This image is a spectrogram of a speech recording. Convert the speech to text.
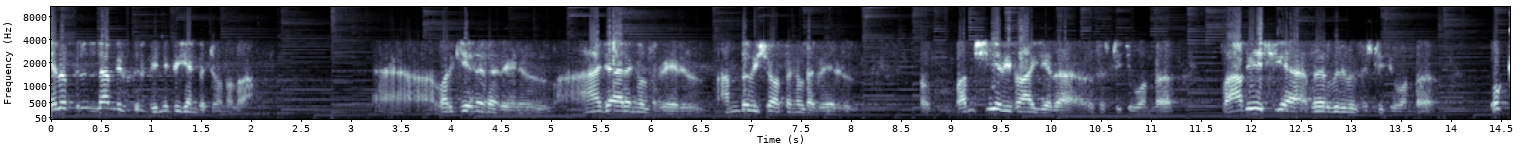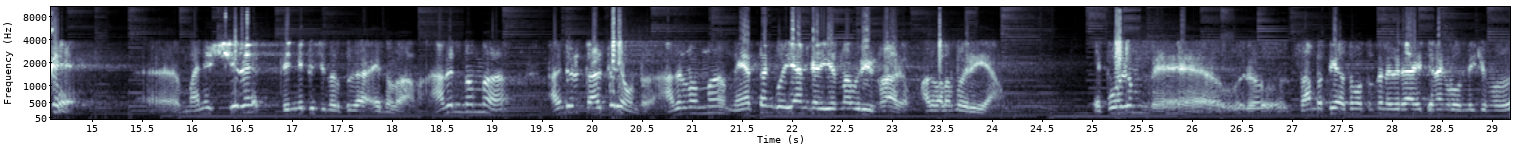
ഏതെല്ലാം വിധത്തിൽ ഭിന്നിപ്പിക്കാൻ പറ്റും എന്നുള്ളതാണ്. വർഗീയതയുടെ പേരിൽ ആചാരങ്ങളുടെ പേരിൽ അന്ധവിശ്വാസങ്ങളുടെ പേരിൽ വംശീയ വിഭാഗീയത സൃഷ്ടിച്ചുകൊണ്ട് പ്രാദേശിക വേർതിരിവ് സൃഷ്ടിച്ചുകൊണ്ട് ഒക്കെ മനുഷ്യരെ ഭിന്നിപ്പിച്ച് നിർത്തുക എന്നുള്ളതാണ്. അതിൽ നിന്ന് അതിന്റെ ഒരു താല്പര്യമുണ്ട്. അതിൽ നിന്ന് നേട്ടം കൊയ്യാൻ കഴിയുന്ന ഒരു വിഭാഗം അത് വളർന്നു വരികയാണ്. എപ്പോഴും ഒരു സാമ്പത്തിക അസമത്വത്തിനെതിരായി ജനങ്ങൾ ഒന്നിക്കുന്നത്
